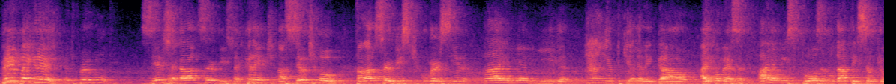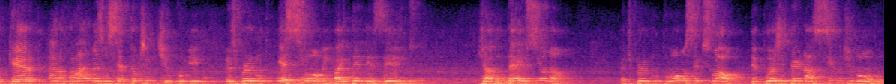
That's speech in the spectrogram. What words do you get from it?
veio para a igreja. Eu te pergunto, se ele chegar lá no serviço, é crente, nasceu de novo, está lá no serviço de conversinha, ai, é minha amiga, ai, é porque ela é legal. Aí começa, ai, a minha esposa não dá a atenção que eu quero. Aí ela fala, ai, mas você é tão gentil comigo. Eu te pergunto, esse homem vai ter desejos de adultério, sim ou não? Eu te pergunto, o homossexual, depois de ter nascido de novo,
